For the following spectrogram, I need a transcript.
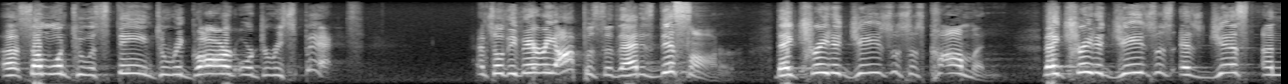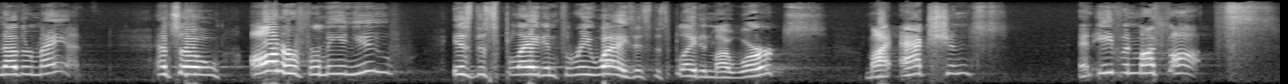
uh, someone to esteem, to regard, or to respect. And so the very opposite of that is dishonor. They treated Jesus as common. They treated Jesus as just another man. And so honor for me and you is displayed in three ways. It's displayed in my words, my actions, and even my thoughts.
